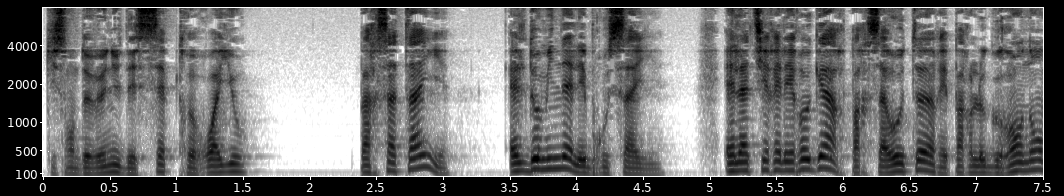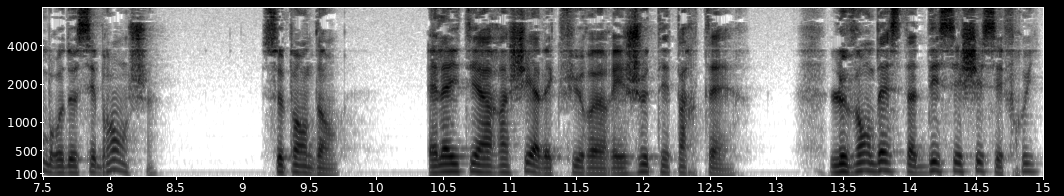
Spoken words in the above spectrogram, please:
qui sont devenues des sceptres royaux. Par sa taille, elle dominait les broussailles. Elle attirait les regards par sa hauteur et par le grand nombre de ses branches. Cependant, elle a été arrachée avec fureur et jetée par terre. Le vent d'Est a desséché ses fruits.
